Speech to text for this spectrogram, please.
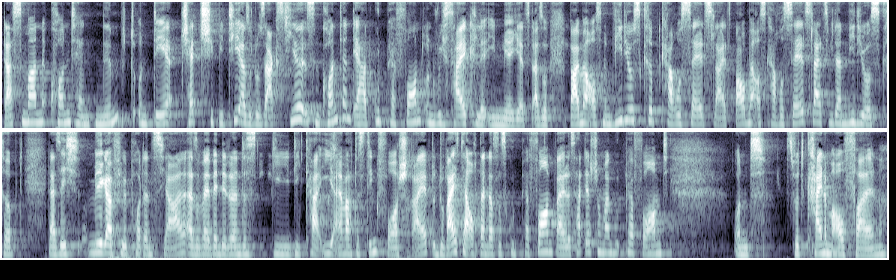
dass man Content nimmt und der Chat-GPT, also du sagst, hier ist ein Content, der hat gut performt und recycle ihn mir jetzt. Also baue mir aus einem Videoskript Karussell-Slides, baue mir aus Karussell-Slides wieder ein Videoskript. Da sehe ich mega viel Potenzial. Also wenn, wenn dir dann das, die, die KI einfach das Ding vorschreibt. Und du weißt ja auch dann, dass es gut performt, weil es hat ja schon mal gut performt. Und es wird keinem auffallen.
